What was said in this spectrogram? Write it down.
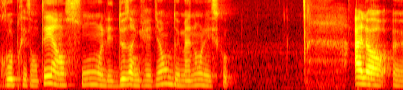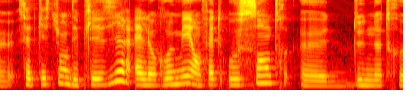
représentés, hein, sont les deux ingrédients de Manon Lescaut. Alors, cette question des plaisirs, elle remet en fait au centre de notre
